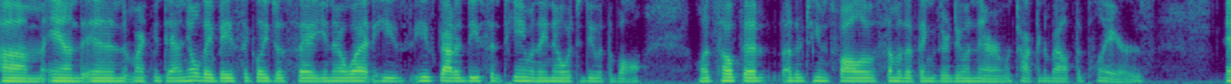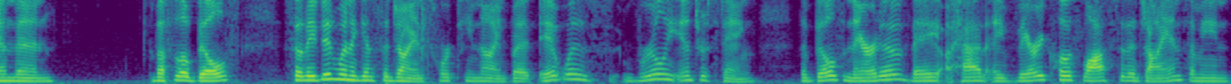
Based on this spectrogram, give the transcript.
Um, and in Mike McDaniel, they basically just say, you know what, he's he's got a decent team and they know what to do with the ball. Let's hope that other teams follow some of the things they're doing there. And we're talking about the players. And then Buffalo Bills. So they did win against the Giants 14 9, but it was really interesting. The Bills' narrative, they had a very close loss to the Giants. I mean,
